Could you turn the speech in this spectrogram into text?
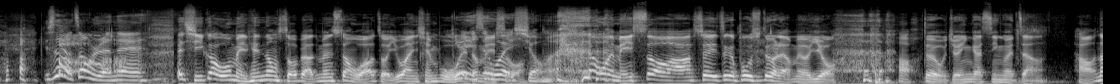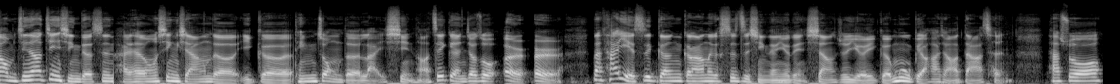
也是有这种人呢、哎、奇怪，我每天弄手表这边算我要走一万一千步，因我也都没瘦，熊啊。但我也没瘦啊，所以这个步数对我来讲没有用。哦，对，我觉得应该是因为这样。好，那我们今天要进行的是海苔龙信箱的一个听众的来信哈，这个人叫做二二，那他也是跟刚刚那个狮子型人有点像，就是有一个目标他想要达成。他说：“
